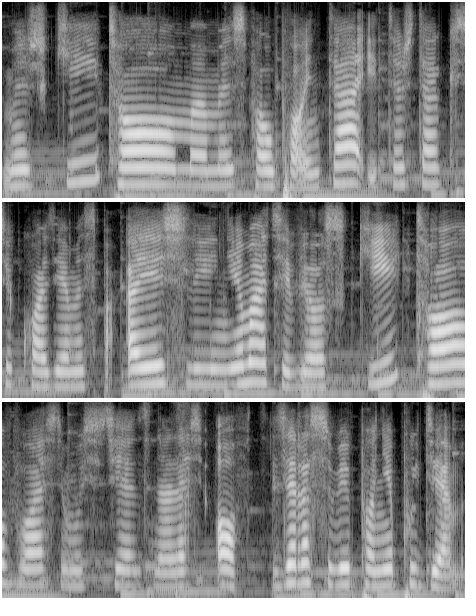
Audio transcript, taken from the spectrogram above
myszki, to mamy spawn pointa i też tak się kładziemy spać. A jeśli nie macie wioski, to właśnie musicie znaleźć owce. Zaraz sobie po nie pójdziemy.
